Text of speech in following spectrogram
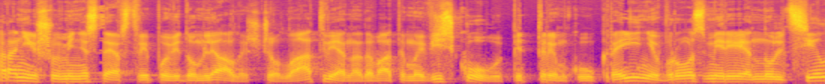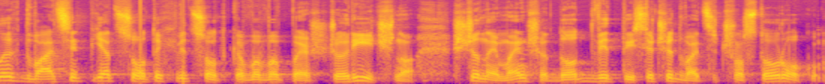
Раніше у міністерстві повідомляли, що Латвія надаватиме військову підтримку Україні в розмірі 0,25% ВВП щорічно, щонайменше до 2026 року.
